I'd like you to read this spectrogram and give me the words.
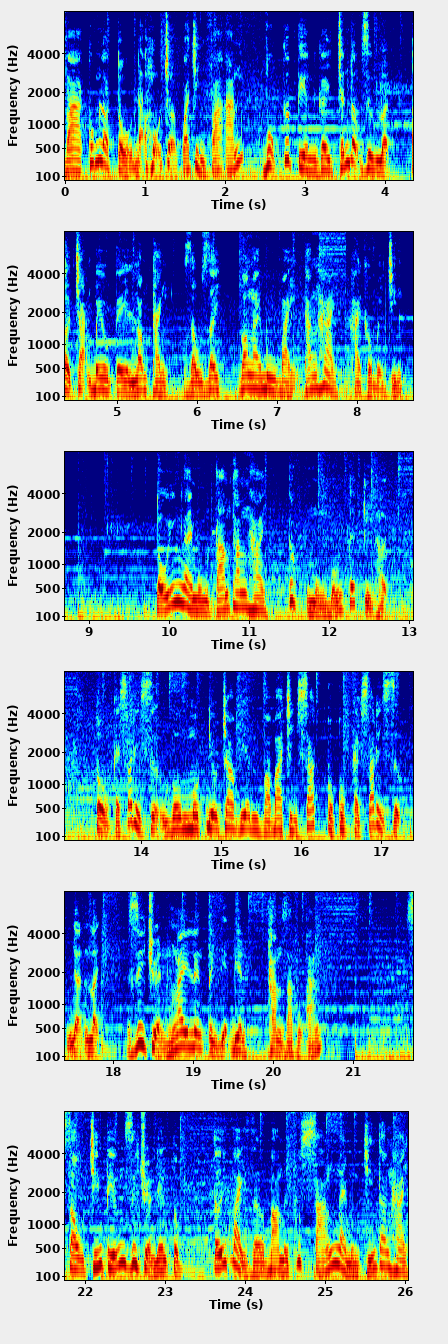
và cũng là tổ đã hỗ trợ quá trình phá án vụ cướp tiền gây chấn động dư luận ở trạm BOT Long Thành, Dầu Dây vào ngày 7 tháng 2, 2019. Tối ngày 8 tháng 2, tức mùng 4 Tết kỷ hợi, Tổ Cảnh sát Hình sự gồm một điều tra viên và ba trinh sát của Cục Cảnh sát Hình sự nhận lệnh di chuyển ngay lên tỉnh Điện Biên tham gia vụ án. Sau 9 tiếng di chuyển liên tục, tới 7 giờ 30 phút sáng ngày 9 tháng 2,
